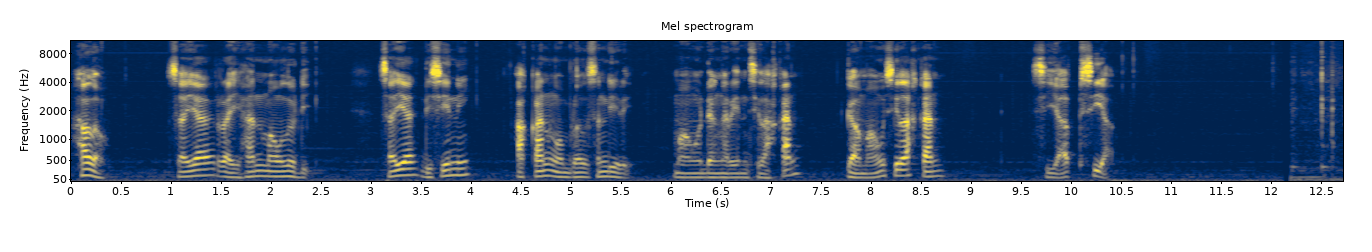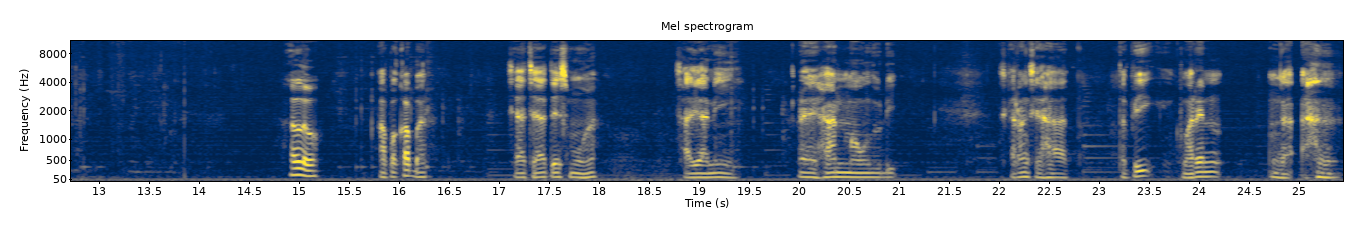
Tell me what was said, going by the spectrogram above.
Halo, saya Raihan Mauludi. Saya di sini akan ngobrol sendiri. Mau dengerin silahkan, gak mau silahkan. Siap-siap. Halo, apa kabar? Sehat-sehat ya semua? Saya nih, Rehan Mauludi. Sekarang sehat, tapi kemarin enggak.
